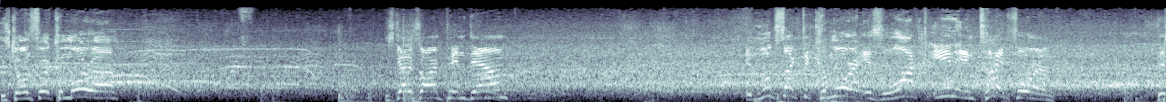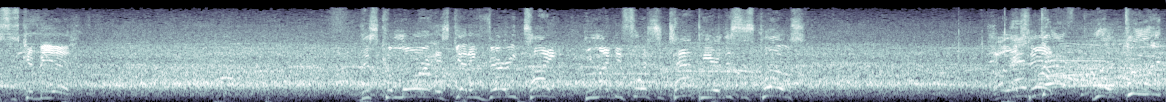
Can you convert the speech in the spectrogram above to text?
He's going for a Kimura. He's got his arm pinned down. It looks like the Kimura is locked in and tight for him. This is, could be it. This Kimura is getting very tight. He might be forced to tap here. This is close. Oh, that's and it. that will do it.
